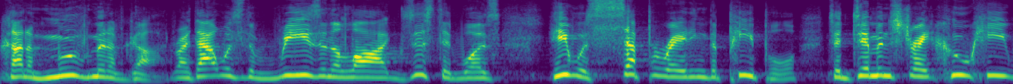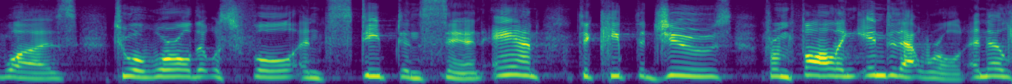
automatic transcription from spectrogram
kind of movement of God, right? That was the reason the law existed was he was separating the people to demonstrate who he was to a world that was full and steeped in sin and to keep the Jews from falling into that world. And the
